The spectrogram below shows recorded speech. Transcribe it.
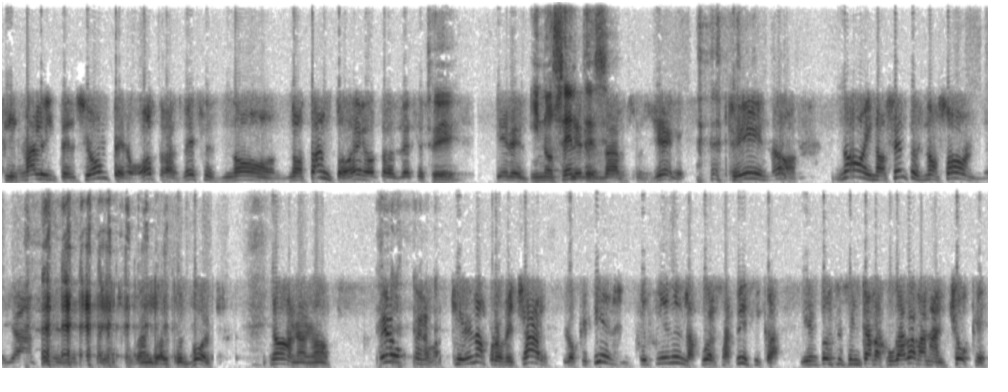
sin mala intención, pero otras veces no, no tanto, ¿eh? Otras veces sí, quieren, Inocentes. dar sus llegues. Sí, no. No, inocentes no son, ya tienen jugando al fútbol. No, no, no. Pero, pero quieren aprovechar lo que tienen, que tienen la fuerza física, y entonces en cada jugada van al choque.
